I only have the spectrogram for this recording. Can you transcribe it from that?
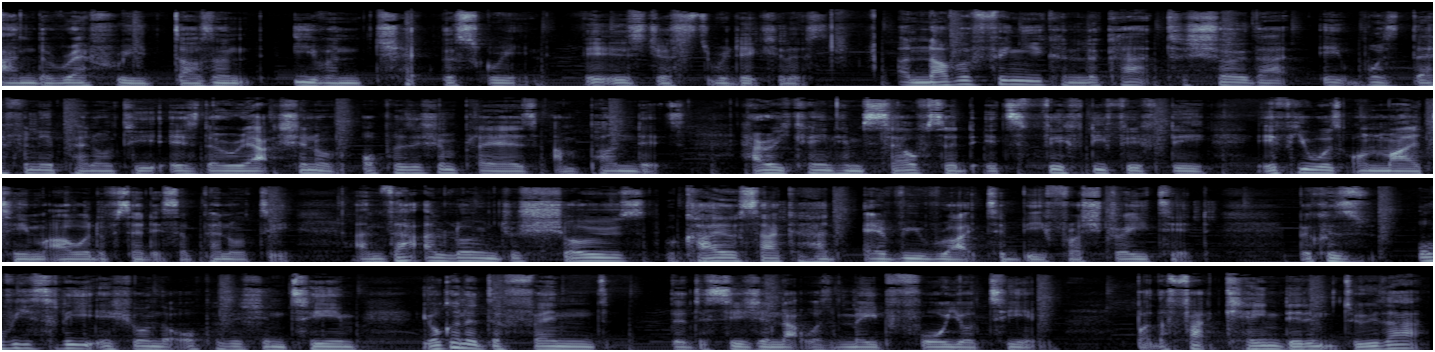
and the referee doesn't even check the screen? It is just ridiculous. Another thing you can look at to show that it was definitely a penalty is the reaction of opposition players and pundits. Harry Kane himself said it's 50-50. If he was on my team, I would have said it's a penalty. And that alone just shows Bukayo Saka had every right to be frustrated. Because obviously, if you're on the opposition team, you're going to defend the decision that was made for your team. But the fact Kane didn't do that,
